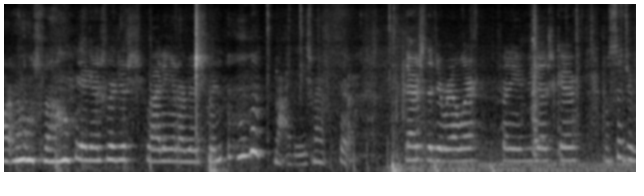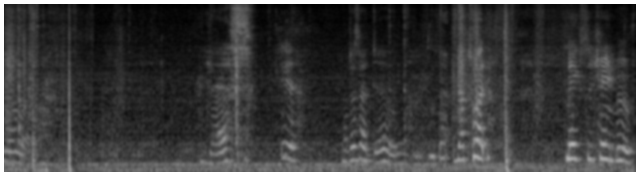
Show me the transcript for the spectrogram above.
Fell. Yeah, guys, we're just riding in our basement. My basement. Yeah. There's the derailleur. If any of you guys care. What's the gorilla? Yes. Yeah. What does that do? That's what makes the chain move.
